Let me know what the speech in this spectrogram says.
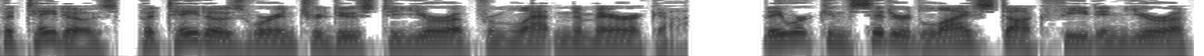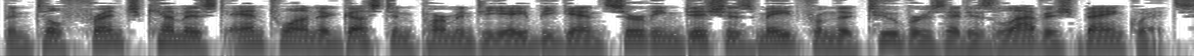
Potatoes Potatoes were introduced to Europe from Latin America. They were considered livestock feed in Europe until French chemist Antoine Augustin Parmentier began serving dishes made from the tubers at his lavish banquets.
